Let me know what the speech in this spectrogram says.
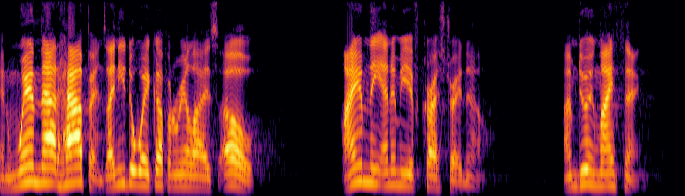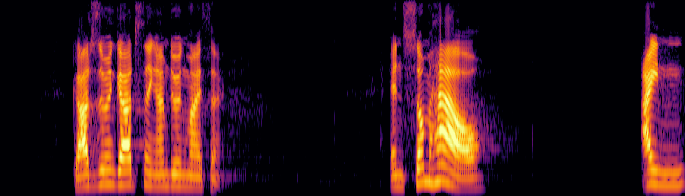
And when that happens, I need to wake up and realize, oh, I am the enemy of Christ right now. I'm doing my thing. God's doing God's thing, I'm doing my thing. And somehow, I,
